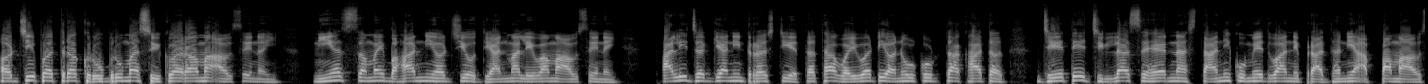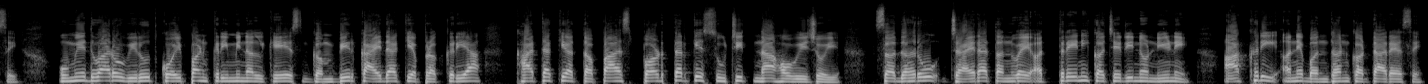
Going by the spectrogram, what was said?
અરજીપત્રક રૂબરૂમાં સ્વીકારવામાં આવશે નહીં. નિયત સમય બહારની અરજીઓ ધ્યાનમાં લેવામાં આવશે નહીં. ખાલી જગ્યાની દ્રષ્ટિએ તથા વહીવટી અનુકૂળતા ખાતર જે તે જિલ્લા શહેરના સ્થાનિક ઉમેદવારને પ્રાધાન્ય આપવામાં આવશે. ઉમેદવારો વિરુદ્ધ કોઈપણ ક્રિમિનલ કેસ, ગંભીર કાયદાકીય પ્રક્રિયા, ખાતાકીય તપાસ, પડતર કે સૂચિત ના હોવી જોઈએ. સદરુ જાહેરાત અન્વયે અત્રેની કચેરીનો નિર્ણય આખરી અને બંધન કરતા રહેશે.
